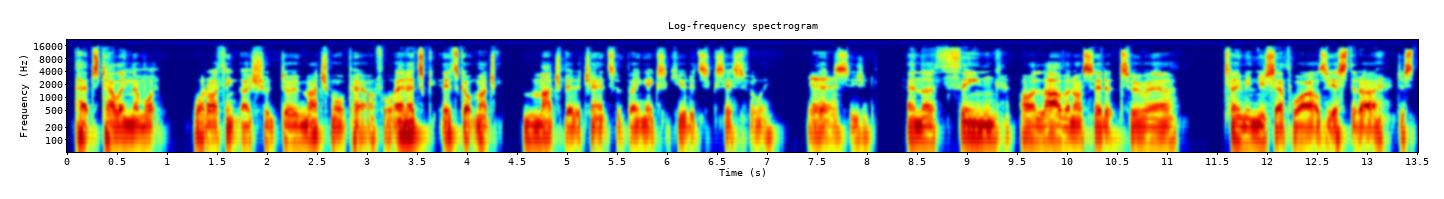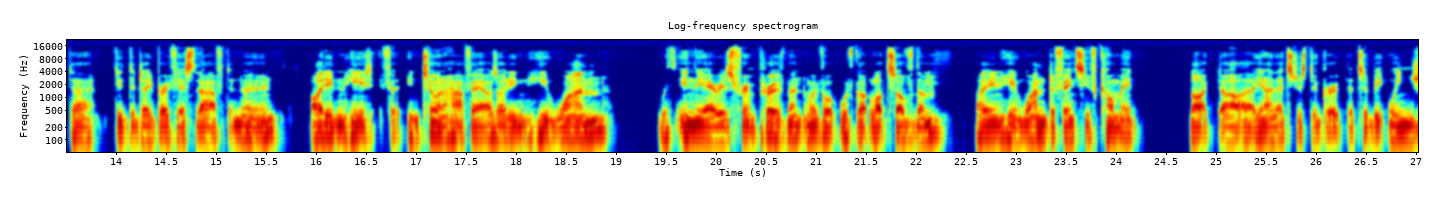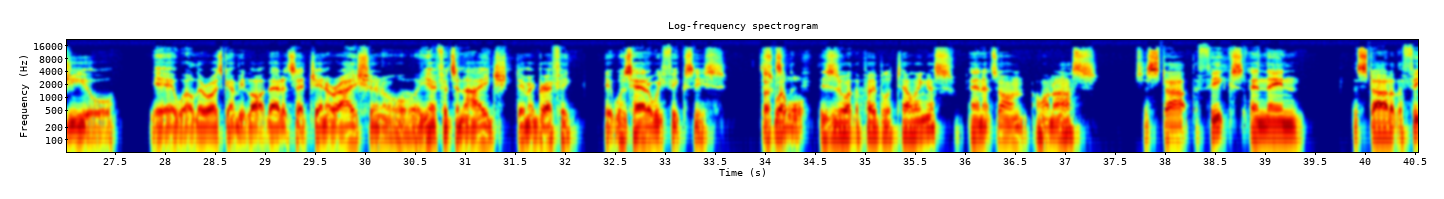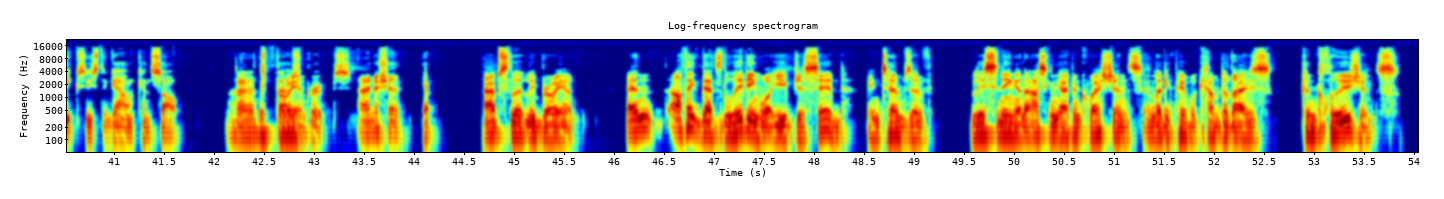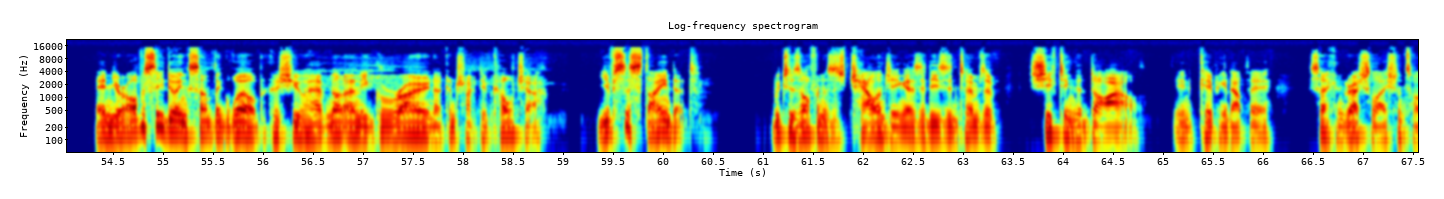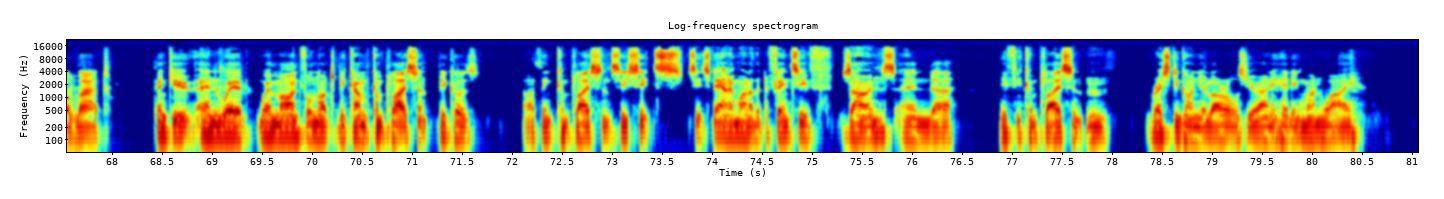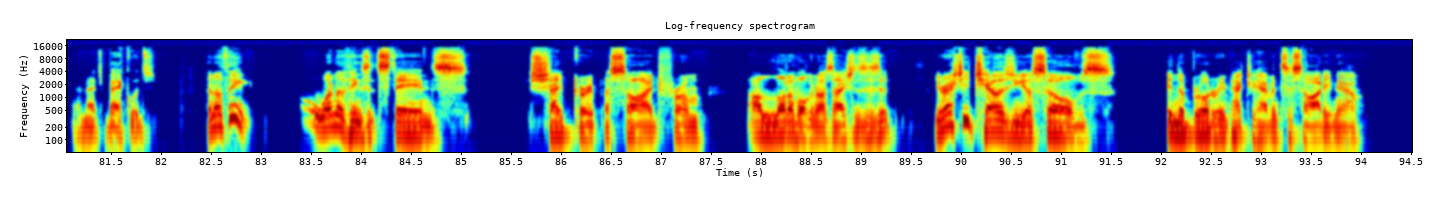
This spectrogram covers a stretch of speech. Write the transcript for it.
perhaps telling them what what I think they should do. Much more powerful, and it's it's got much much better chance of being executed successfully Yeah. that decision. And the thing I love, and I said it to our team in New South Wales yesterday, just uh, did the debrief yesterday afternoon. I didn't hear, for, in two and a half hours, I didn't hear one within the areas for improvement, and we've, we've got lots of them. I didn't hear one defensive comment like, oh, you know, that's just a group that's a bit whingy or, yeah, well, they're always going to be like that. It's that generation or, mm. yeah, if it's an age demographic. It was, how do we fix this? This That's is what, all. this is what the people are telling us, and it's on, on us to start the fix. And then the start of the fix is to go and consult That's with brilliant. those groups. Ownership. Yep. Absolutely brilliant. And I think that's living what you've just said in terms of listening and asking open questions and letting people come to those conclusions. And you're obviously doing something well because you have not only grown a constructive culture, you've sustained it, which is often as challenging as it is in terms of shifting the dial in keeping it up there. So, congratulations on that. Thank you. And we're we're mindful not to become complacent because I think complacency sits sits down in one of the defensive zones. And uh, if you're complacent and resting on your laurels, you're only heading one way, and that's backwards. And I think one of the things that stands Shape Group aside from a lot of organizations is that you're actually challenging yourselves in the broader impact you have in society now.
